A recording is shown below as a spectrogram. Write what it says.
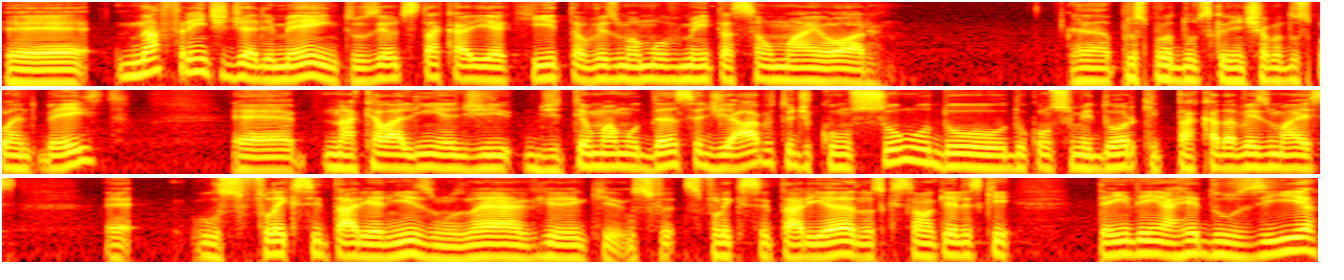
É, na frente de alimentos, eu destacaria aqui talvez uma movimentação maior é, para os produtos que a gente chama dos plant-based, é, naquela linha de, de ter uma mudança de hábito de consumo do, do consumidor que está cada vez mais é, os flexitarianismos, né, que, que, os flexitarianos, que são aqueles que tendem a reduzir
